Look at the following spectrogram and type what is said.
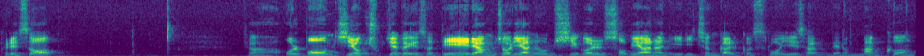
그래서 자, 올봄 지역 축제 등에서 대량 조리한 음식을 소비하는 일이 증가할 것으로 예상되는 만큼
